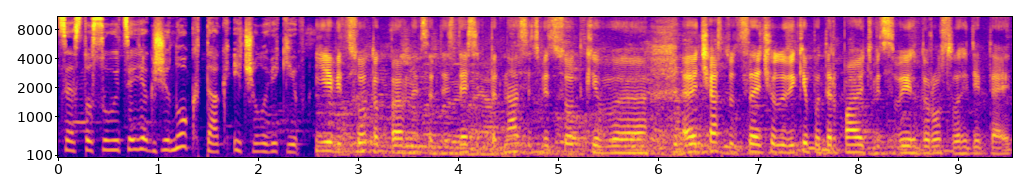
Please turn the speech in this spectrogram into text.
Це стосується як жінок, так і чоловіків. Є відсоток певний, це десь 10-15 відсотків. Е, е, Часто це чоловіки потерпають від своїх дорослих дітей.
